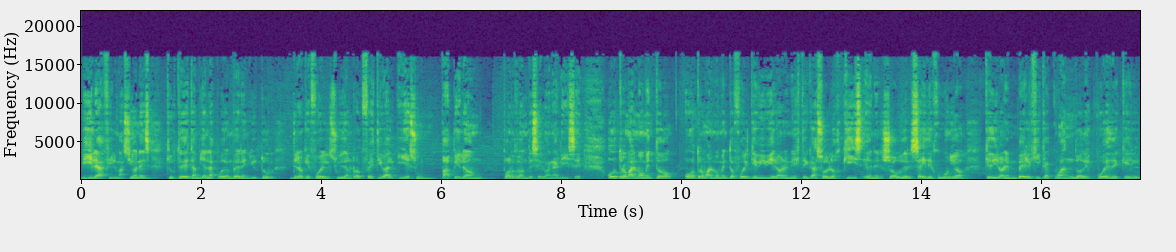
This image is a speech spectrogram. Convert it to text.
vi las filmaciones que ustedes también las pueden ver en YouTube de lo que fue el Sweden Rock Festival y es un papelón por donde se lo analice. Otro mal momento, otro mal momento fue el que vivieron en este caso los Kiss en el show del 6 de junio que dieron en Bélgica cuando después de que el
